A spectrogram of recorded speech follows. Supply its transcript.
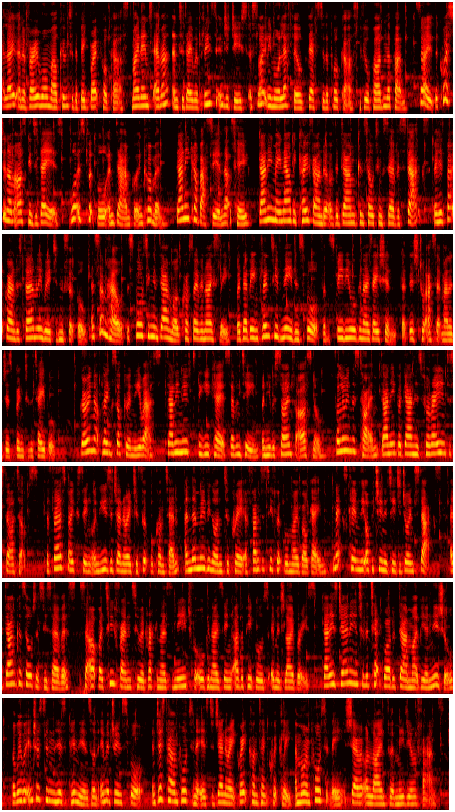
Hello, and a very warm welcome to the Big Bright podcast. My name's Emma, and today we're pleased to introduce a slightly more left field guest to the podcast, if you'll pardon the pun. So, the question I'm asking today is what has football and DAM got in common? Danny Karbassiyoon, that's who. Danny may now be co founder of the DAM consulting service Stacks, but his background is firmly rooted in football. And somehow, the sporting and DAM world cross over nicely, with there being plenty of need in sport for the speedy organisation that digital asset managers bring to the table. Growing up playing soccer in the US, Danny moved to the UK at 17 when he was signed for Arsenal. Following this time, Danny began his foray into startups, the first focusing on user generated football content and then moving on to create a fantasy football mobile game. Next came the opportunity to join Stacks, a DAM consultancy service set up by two friends who had recognised the need for organising other people's image libraries. Danny's journey into the tech world of DAM might be unusual, but we were interested in his opinions on imagery in sport and just how important it is to generate great content quickly and, more importantly, share it online for media and fans.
